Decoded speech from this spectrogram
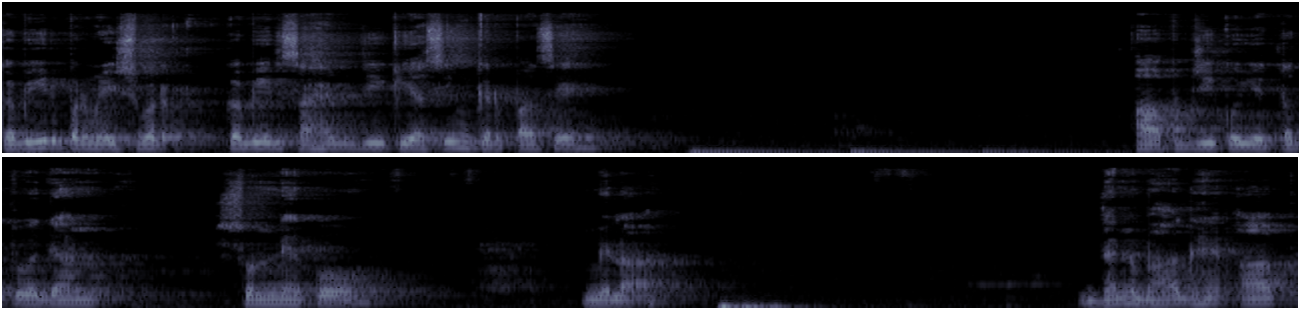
कबीर परमेश्वर, कबीर साहेब जी की असीम कृपा से आप जी को ये तत्व ज्ञान सुनने को मिला। धन भाग है आप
